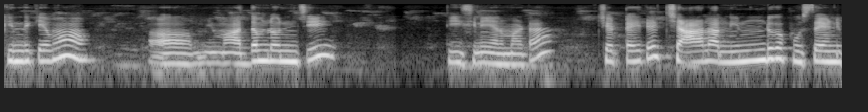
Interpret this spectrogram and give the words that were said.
కిందకేమో మేము అద్దంలో నుంచి తీసినాయి అనమాట చెట్టు అయితే చాలా నిండుగా పూస్తాయండి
